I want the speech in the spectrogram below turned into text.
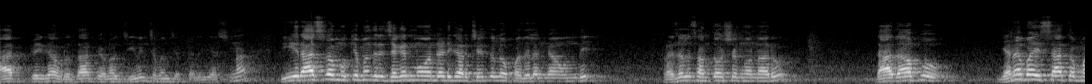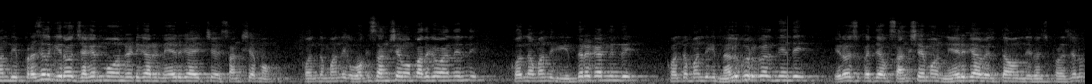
హ్యాపీగా వృద్ధాప్యంలో జీవించమని చెప్పి తెలియజేస్తున్నా. ఈ రాష్ట్రం ముఖ్యమంత్రి జగన్మోహన్ రెడ్డి గారి చేతుల్లో పదిలంగా ఉంది. ప్రజలు సంతోషంగా ఉన్నారు. దాదాపు ఎనభై శాతం మంది ప్రజలకు ఈరోజు జగన్మోహన్ రెడ్డి గారు నేరుగా ఇచ్చే సంక్షేమం. కొంతమందికి ఒక సంక్షేమ పథకం అందింది కొంతమందికి ఇద్దరికి అందింది కొంతమందికి నలుగురికి అందింది. ఈరోజు ప్రతి ఒక్క సంక్షేమం నేరుగా వెళ్తూ ఉంది ఈరోజు ప్రజలు.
